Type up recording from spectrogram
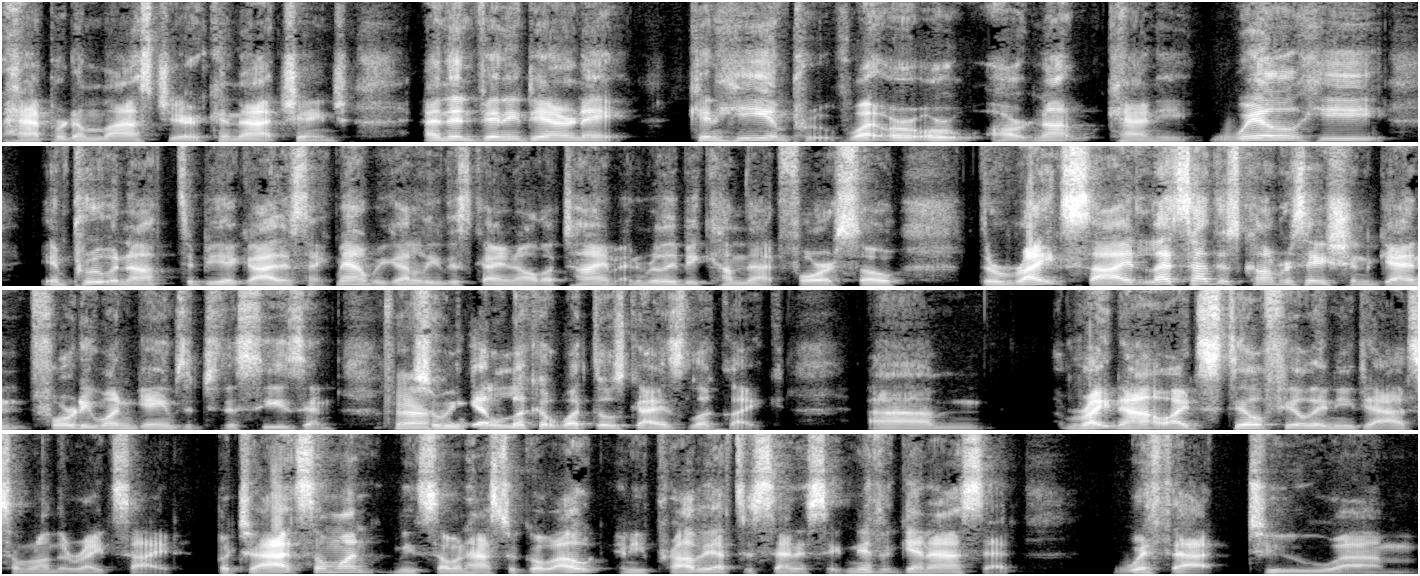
hampered him last year. Can that change? And then Vinny Desharnais, can he improve? What or or or not? Can he? Will he improve enough to be a guy that's like, man, we got to leave this guy in all the time and really become that force. So the right side, let's have this conversation again 41 games into the season. Fair. So we get a look at what those guys look like. Um, right now, I'd still feel they need to add someone on the right side. But to add someone means someone has to go out, and you probably have to send a significant asset with that to um,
